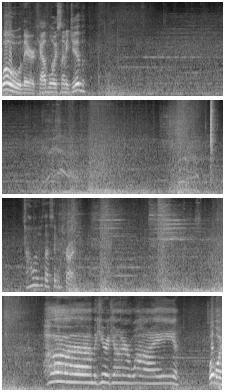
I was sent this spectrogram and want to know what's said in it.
Whoa there, cowboy Sonny Jib. how was that second strike? Ah, Mikiri counter, why? Oh boy.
